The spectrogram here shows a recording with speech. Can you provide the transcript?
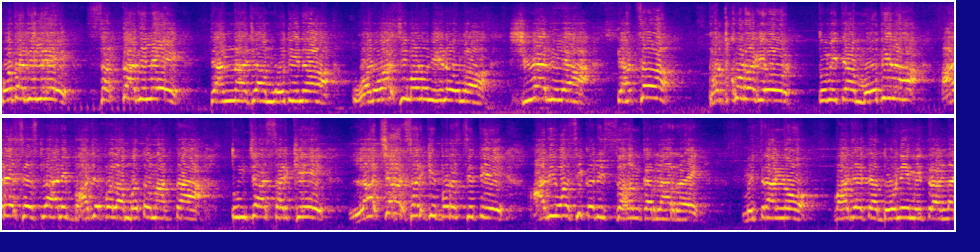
पद दिले सत्ता दिले त्यांना ज्या मोदीनं वनवासी म्हणून हिणवलं शिव्या दिल्या त्याचं फटकोरा घेऊन तुम्ही त्या मोदीला आर एस एस ला आणि भाजपला मत मागता तुमच्यासारखी लाचार सारखी परिस्थिती आदिवासी कधी सहन करणार नाही. मित्रांनो माझ्या त्या दोन्ही मित्रांना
